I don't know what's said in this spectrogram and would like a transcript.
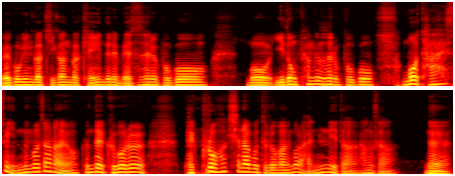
외국인과 기관과 개인들의 매수세를 보고 뭐 이동 평균선을 보고 뭐 다 할 수 있는 거잖아요. 근데 그거를 100% 확신하고 들어가는 건 아닙니다, 항상. 네.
